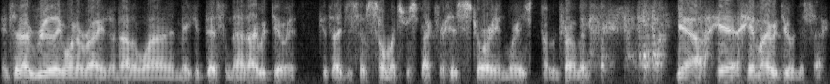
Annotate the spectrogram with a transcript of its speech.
and said, "I really want to write another one and make it this and that," I would do it because I just have so much respect for his story and where he's coming from. And yeah, him, I would do in a sec.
